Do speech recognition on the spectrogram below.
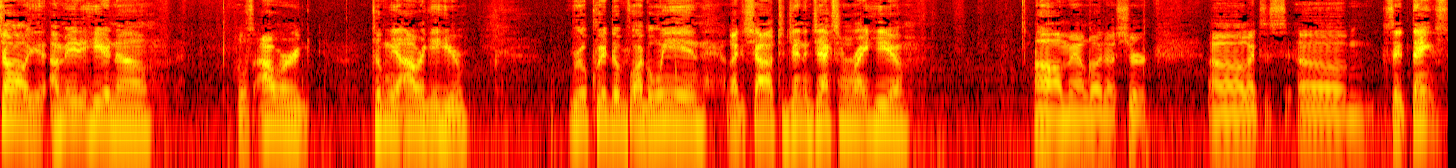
Y'all. Yeah, I made it here now. It was hour. Took me an hour to get here. Real quick though, before I go in, I'd like to shout out to Janet Jackson right here. Oh man, I love that shirt. Uh, I'd like to um, say thanks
